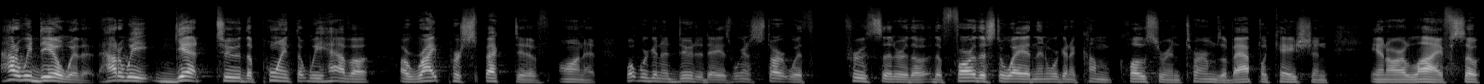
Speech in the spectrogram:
how do we deal with it? How do we get to the point that we have a, a right perspective on it? What we're going to do today is we're going to start with truths that are the, the farthest away, and then we're going to come closer in terms of application in our life. So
